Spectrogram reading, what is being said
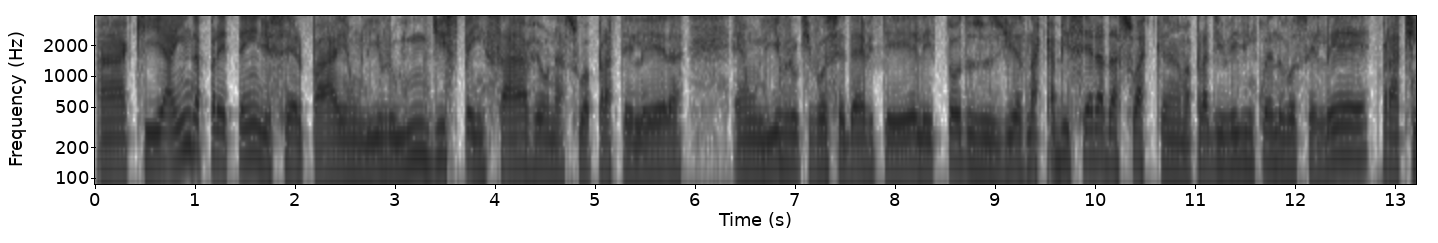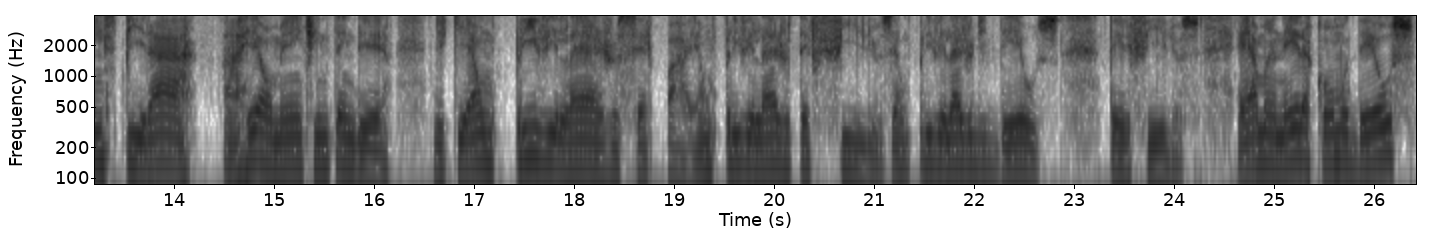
ah, que ainda pretende ser pai, é um livro indispensável na sua prateleira, é um livro que você deve ter ele todos os dias na cabeceira da sua cama, para de vez em quando você ler, para te inspirar a realmente entender de que é um privilégio ser pai, é um privilégio ter filhos, é um privilégio de Deus ter filhos. É a maneira como Deus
